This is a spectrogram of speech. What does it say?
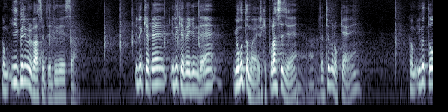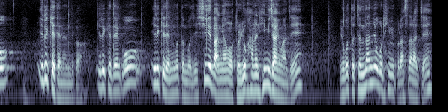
그럼 이 그림을 봤을 때 어떻게 돼 있어? 이렇게 100, 이렇게 100인데 이것도 뭐야? 이렇게 플러스지? 어, 일단 적어 놓을게. 그럼 이것도 이렇게 되는 거. 이렇게 되고 이렇게 되는 것도 뭐지? 시계 방향으로 돌려고 하는 힘이 작용하지? 이것도 전단적으로 힘이 플러스 달았지?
